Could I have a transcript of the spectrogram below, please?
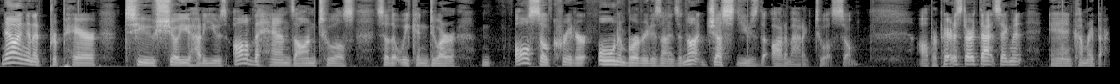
now I'm going to prepare to show you how to use all of the hands-on tools so that we can do our also create our own embroidery designs and not just use the automatic tools. So I'll prepare to start that segment and come right back.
